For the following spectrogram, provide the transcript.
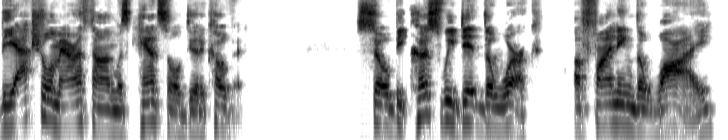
The actual marathon was canceled due to COVID. So because we did the work of finding the why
